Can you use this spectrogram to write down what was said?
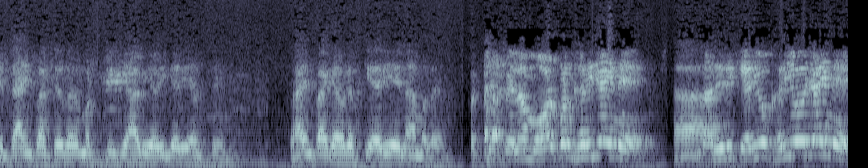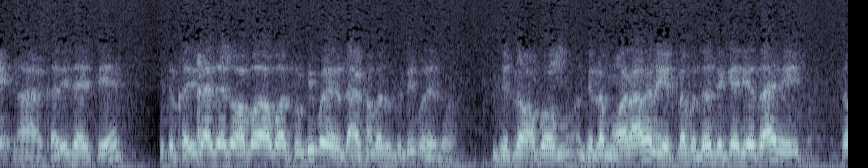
એ ટાઈમ પાકશે તો મટકી કે આવડી આવડી કરી આપશે ટાઈમ પાક્યા વગર કેરી ના મળે. પેલા મોર પણ ખરી જાય ને. હા. નાની કેરીઓ ખરીઓ જાય ને. હા ખરીદાય તે. એ તો ખરીદા જાય તો આબો આબો તૂટી પડે ડાખા બધું તૂટી પડે તો. જેટલો આબો જેટલા મોર આવે ને એટલા બધા જે કેરીઓ થાય ને તો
